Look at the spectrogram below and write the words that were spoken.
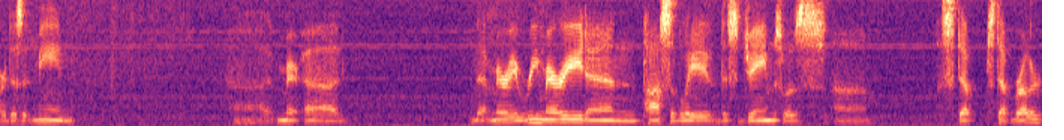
or does it mean uh, uh, that Mary remarried and possibly this James was uh, a step step brother?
